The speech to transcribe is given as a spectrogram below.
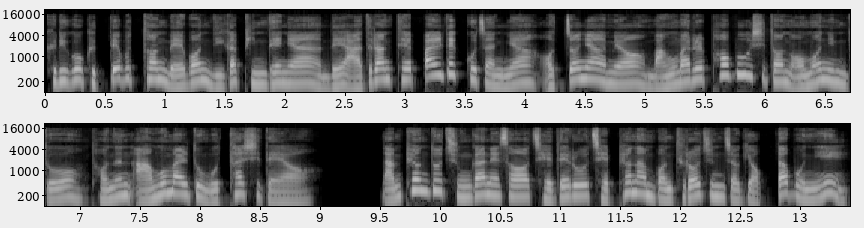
그리고 그때부턴 매번 네가 빈대냐 내 아들한테 빨대 꽂았냐 어쩌냐 하며 막말을 퍼부으시던 어머님도 더는 아무 말도 못하시대요. 남편도 중간에서 제대로 제 편 한번 들어준 적이 없다 보니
